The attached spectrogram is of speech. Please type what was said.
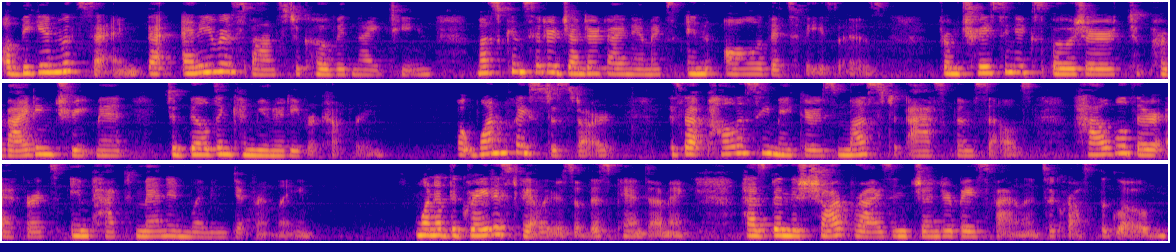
I'll begin with saying that any response to COVID-19 must consider gender dynamics in all of its phases, from tracing exposure to providing treatment to building community recovery. But one place to start is that policymakers must ask themselves, how will their efforts impact men and women differently? One of the greatest failures of this pandemic has been the sharp rise in gender-based violence across the globe.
